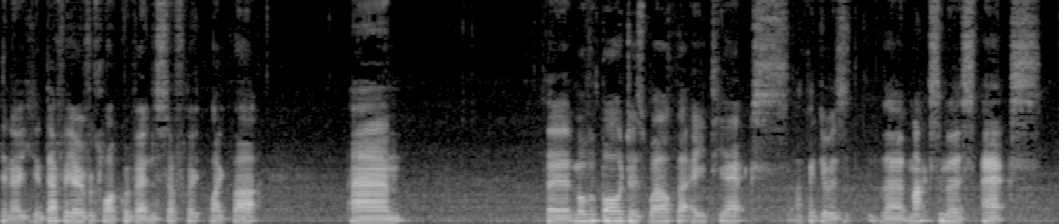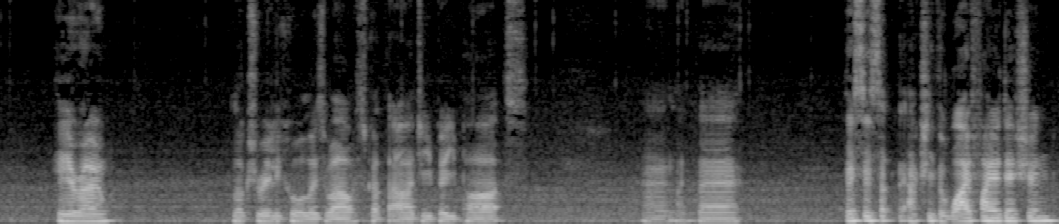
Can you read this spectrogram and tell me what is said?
you know, you can definitely overclock with it and stuff like, like that. Um, the motherboard as well, the ATX, I think it was the Maximus X Hero. Looks really cool as well. It's got the RGB parts, and like there. This is actually the Wi-Fi edition.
